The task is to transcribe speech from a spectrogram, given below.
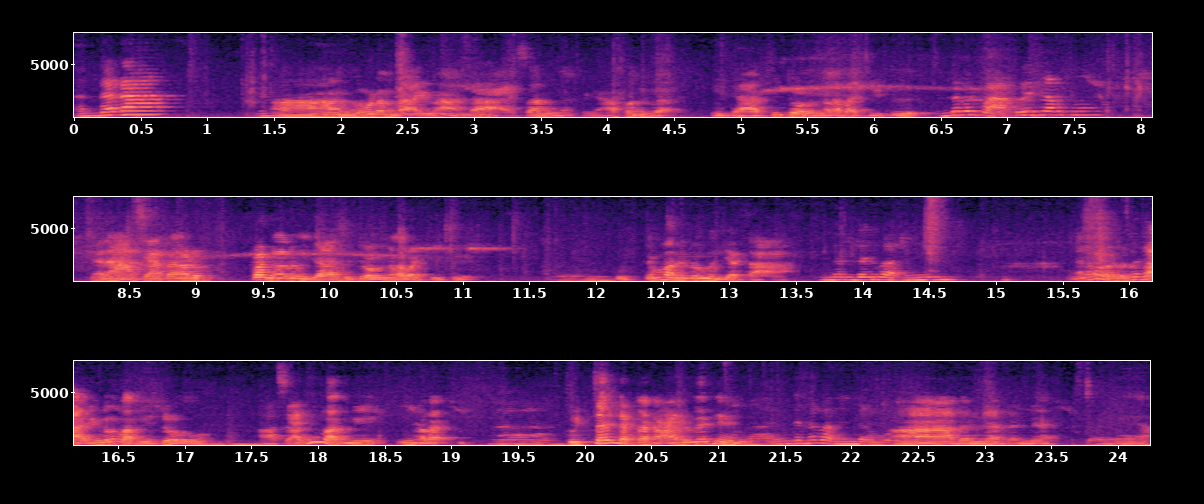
എന്താടാ? ആ നിങ്ങളിവിടെ ഉണ്ടായിരുന്ന നല്ല ആയസാണ് നിങ്ങൾക്ക് ഞാൻ ഇത് വിചാരിച്ചിട്ടോളൂ നിങ്ങളെ പറ്റിയിട്ട്. എന്താ പാത്രം ഞാൻ ആശാത്തനോട് ഇപ്പൊ നിങ്ങളോട് വിചാരിച്ചിട്ടോളൂ നിങ്ങളെ പറ്റിയിട്ട്. കുറ്റം പറഞ്ഞിട്ടൊന്നും ചേട്ടാ പറഞ്ഞു? അങ്ങനെ ഓരോരോ കാര്യങ്ങൾ പറഞ്ഞിട്ടോളൂ ആശാദി പറഞ്ഞു നിങ്ങളെ കുറ്റം കേട്ട കാര്യം തന്നെയാണ് ആ അതന്നെ അതന്നെ. തന്നെ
